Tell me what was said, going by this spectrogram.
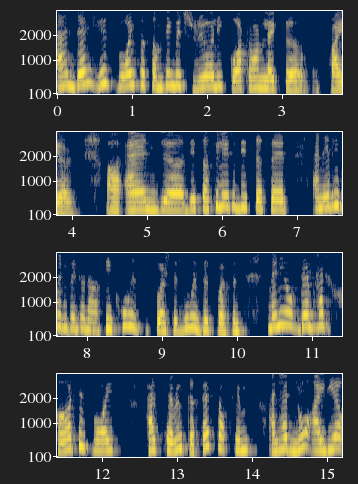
and then his voice was something which really caught on like uh, fire. Uh, and uh, they circulated these cassettes and everybody went on asking who is this person? Who is this person? Many of them had heard his voice had several cassettes of him and had no idea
